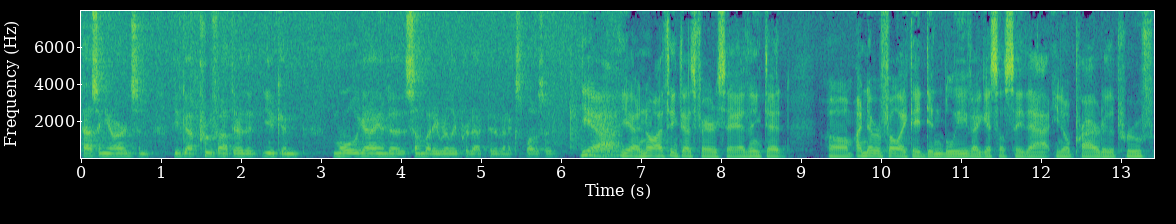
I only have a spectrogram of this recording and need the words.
passing yards and you've got proof out there that you can mold a guy into somebody really productive and explosive. Yeah, yeah, no, I think that's fair to say. I think that um, I never felt like they didn't believe. I guess I'll say that, you know, prior to the proof.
